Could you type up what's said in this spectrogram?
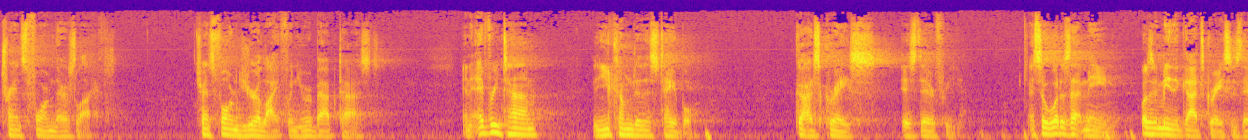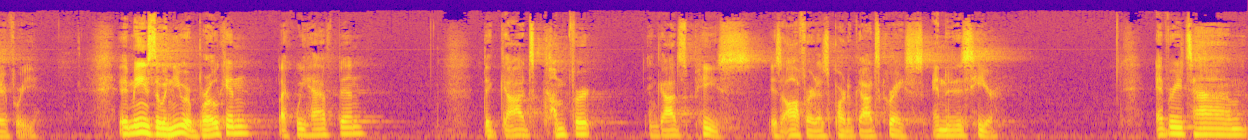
transformed their life, transformed your life when you were baptized. And every time that you come to this table, God's grace is there for you. And so, what does that mean? What does it mean that God's grace is there for you? It means that when you are broken, like we have been, that God's comfort and God's peace is offered as part of God's grace, and it is here. Every time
